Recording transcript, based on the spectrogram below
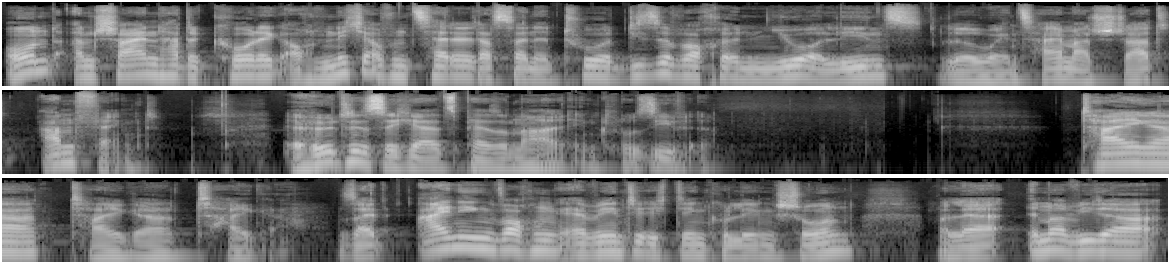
Und anscheinend hatte Kodak auch nicht auf dem Zettel, dass seine Tour diese Woche in New Orleans, Lil Waynes Heimatstadt, anfängt. Erhöhtes Sicherheitspersonal inklusive. Tiger, Tiger, Tiger. Seit einigen Wochen erwähnte ich den Kollegen schon, weil er immer wieder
